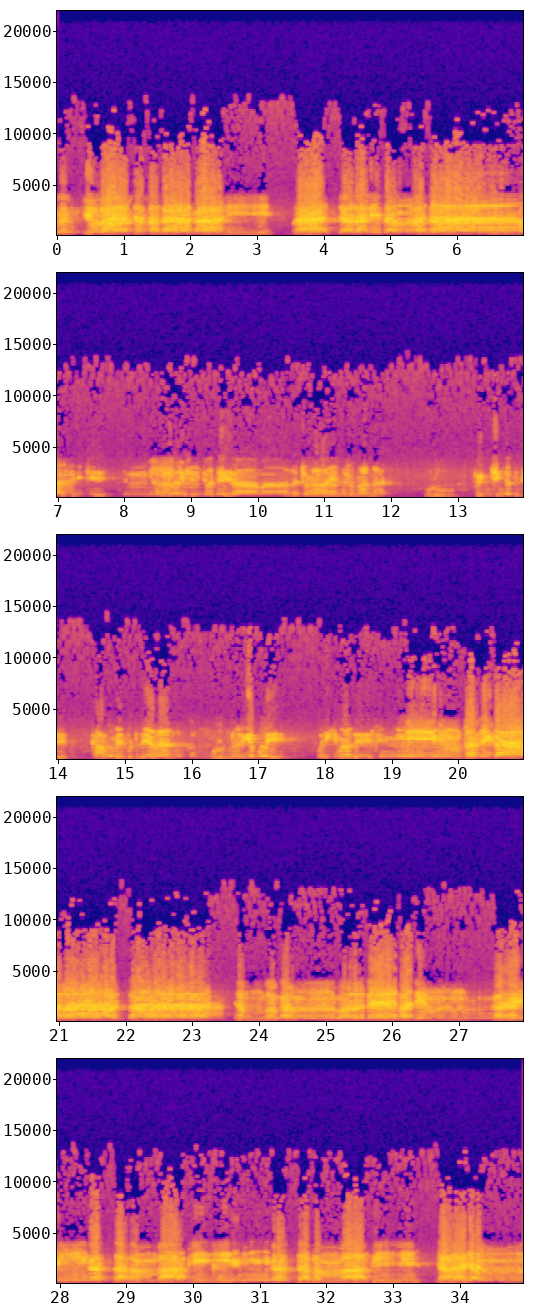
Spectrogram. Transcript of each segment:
प्रत्युवाच तदा काली प्रहज्जललितं அம்பாள் சிரிச்சு கலகலன்னு சிரிச்சுட்டு முதல்ல சொன்னா என்ன சொன்னான்னா ஒரு பெண் சிங்கத்துக்கு காமம் ஏற்பட்டது ஏன்னா ஒரு நரிய போய் வரிக்குமா அது சின்னி प्रतिकामार्ता जम्बुकम् कुरुते पतिम् करणीगर्दभम् वापि गर्दभम् वापि जलजम्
